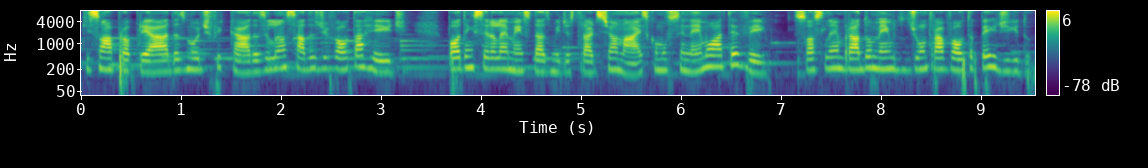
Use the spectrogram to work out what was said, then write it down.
que são apropriadas, modificadas e lançadas de volta à rede. Podem ser elementos das mídias tradicionais, como o cinema ou a TV, só se lembrar do meme de John Travolta perdido,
